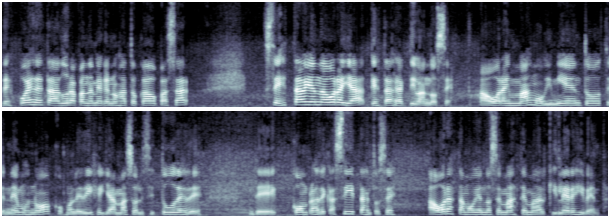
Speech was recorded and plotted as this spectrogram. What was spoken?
después de esta dura pandemia que nos ha tocado pasar, se está viendo ahora ya que está reactivándose. Ahora hay más movimiento, tenemos, ¿no? Como le dije, ya más solicitudes de, de compras de casitas, entonces ahora está moviéndose más tema de alquileres y ventas.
